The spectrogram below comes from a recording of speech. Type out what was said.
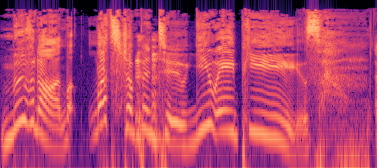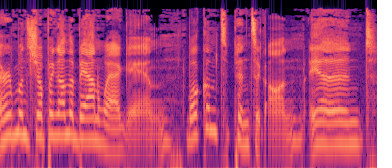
Moving on, let's jump into UAPs. Everyone's jumping on the bandwagon. Welcome to Pentagon and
